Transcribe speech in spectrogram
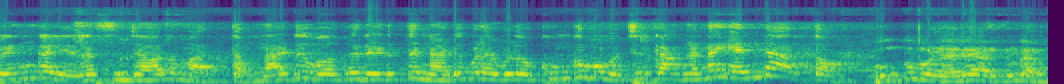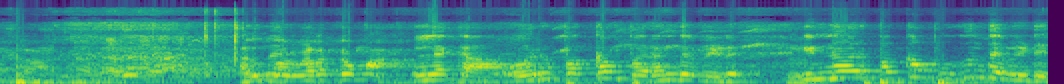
பெண்கள் எதை செஞ்சாலும் அர்த்தம். நடு வகுடு எடுத்து நடுவுல இவ்வளவு குங்குமம் வச்சிருக்காங்கன்னா என்ன அர்த்தம்? குங்குமம் நிறைய இருக்குன்னு அர்த்தம். அதுக்கு ஒரு விளக்கமா? இல்லக்கா ஒரு பக்கம் பிறந்த வீடு இன்னொரு பக்கம் புகுந்த வீடு.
